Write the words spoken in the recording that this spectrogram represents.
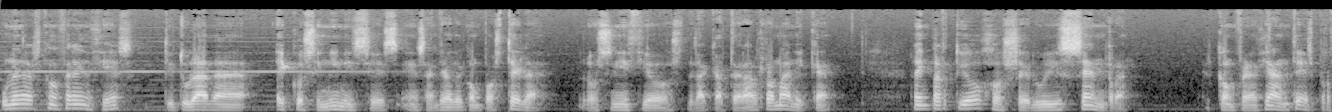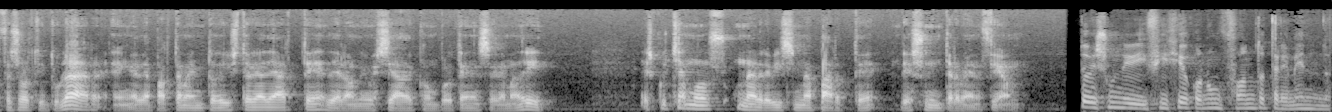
Una de las conferencias, titulada Ecos y Mímises en Santiago de Compostela, los inicios de la Catedral Románica, la impartió José Luis Senra. El conferenciante es profesor titular en el Departamento de Historia de Arte de la Universidad Complutense de Madrid. Escuchamos una brevísima parte de su intervención. Esto es un edificio con un fondo tremendo,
